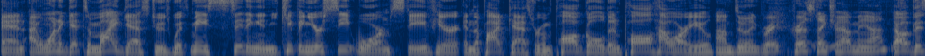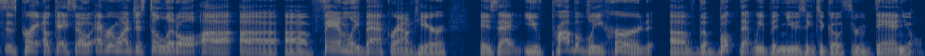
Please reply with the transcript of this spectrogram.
and I want to get to my guest who's with me sitting and keeping your seat warm, Steve, here in the podcast room. Paul Golden. Paul, how are you? I'm doing great, Chris. Thanks for having me on. Oh, this is great. Okay, so everyone, just a little uh, uh, uh, family background here is that you've probably heard of the book that we've been using to go through Daniel,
